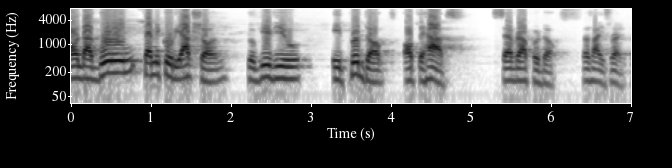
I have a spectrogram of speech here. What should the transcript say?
undergoing chemical reaction to give you a product or perhaps several products. That's how it's read.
